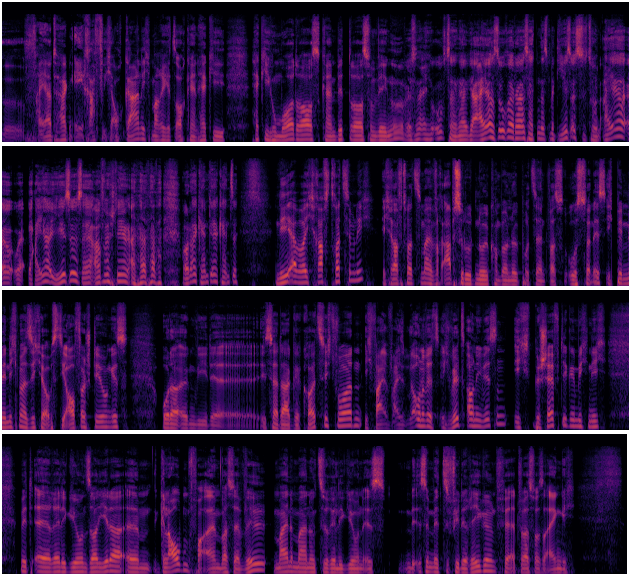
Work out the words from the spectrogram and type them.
äh, Feiertagen, ey, raff ich auch gar nicht, mache ich jetzt auch kein hacky, hacky Humor draus, kein Bit draus, von wegen, oh, wir sind eigentlich Ostern, ne? der Eiersucher, was hat denn das mit Jesus zu tun? Eier, äh, Eier, Jesus, äh, Auferstehung, oder kennt ihr, kennt ihr? Nee, aber ich raff's trotzdem nicht. Ich raff trotzdem einfach absolut 0,0 Prozent, was Ostern ist. Ich bin mir nicht mal sicher, ob es die Auferstehung ist oder irgendwie, der, ist er da gekreuzigt worden? Ich weiß, ohne Witz, ich will's auch nicht wissen. Ich beschäftige mich nicht mit äh, Religion. Soll jeder ähm, glauben vor allem, was er will. Meine Meinung zu Religion ist, es sind mir zu viele Regeln für für etwas, was eigentlich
